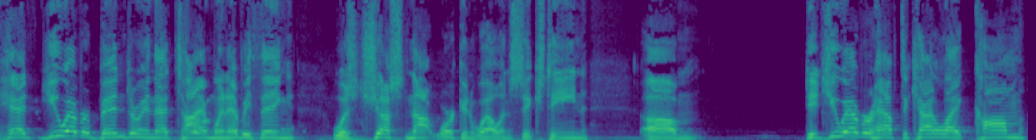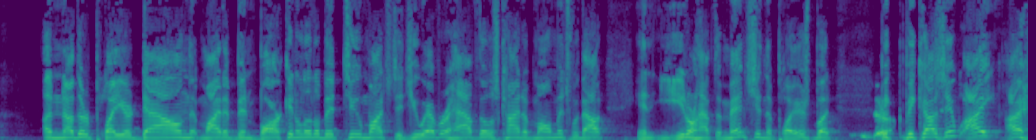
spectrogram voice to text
Had you ever been during that time when everything was just not working well in 16? Um, did you ever have to kind of like calm another player down that might have been barking a little bit too much? Did you ever have those kind of moments without? And you don't have to mention the players, but be- because it, I, I,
